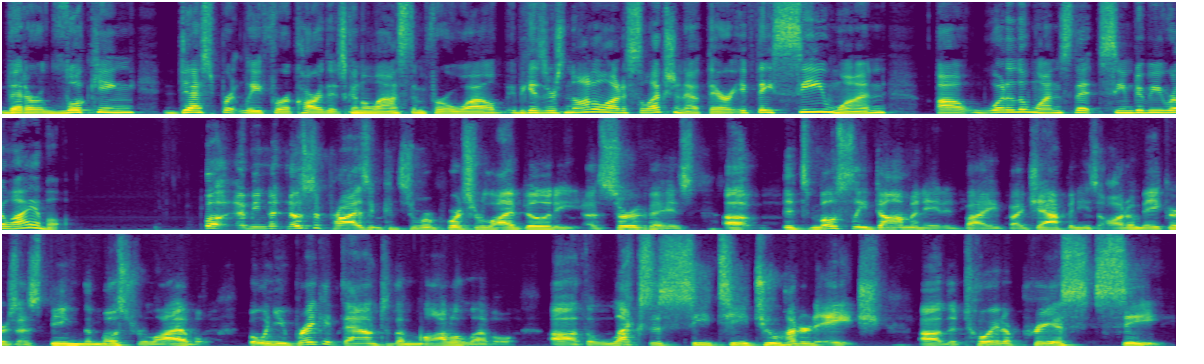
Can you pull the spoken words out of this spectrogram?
that are looking desperately for a car that's going to last them for a while because there's not a lot of selection out there. If they see one, uh, what are the ones that seem to be reliable? Well, I mean, no, surprise in Consumer Reports reliability uh, surveys, uh, it's mostly dominated by by Japanese automakers as being the most reliable. But when you break it down to the model level, uh, the Lexus CT200H, uh, the Toyota Prius C,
